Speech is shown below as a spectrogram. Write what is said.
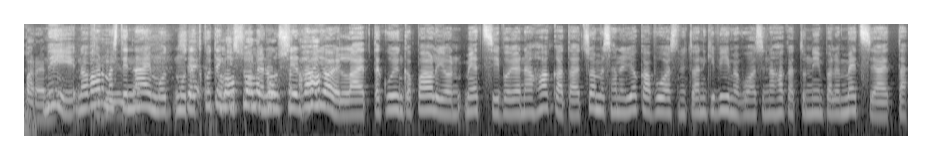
paremmin. Niin, no varmasti hiiltä. näin, mutta, mutta kuitenkin Suomen on ollut siinä ha- rajoilla, että kuinka paljon metsiä voi enää hakata. Et Suomessahan on joka vuosi, nyt ainakin viime vuosina hakattu niin paljon metsiä, että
